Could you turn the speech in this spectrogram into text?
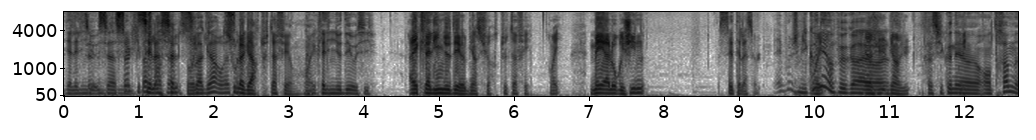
C'est la seule qui passe par seule, sous la gare, Sous la gare, tout à fait. Avec la ligne D aussi. Avec la ligne D, bien sûr, tout à fait. Oui. Mais à l'origine, c'était la seule. Et moi, je m'y connais un peu quand même. Bien vu, bien vu. Ça s'y connaît euh, en tram.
